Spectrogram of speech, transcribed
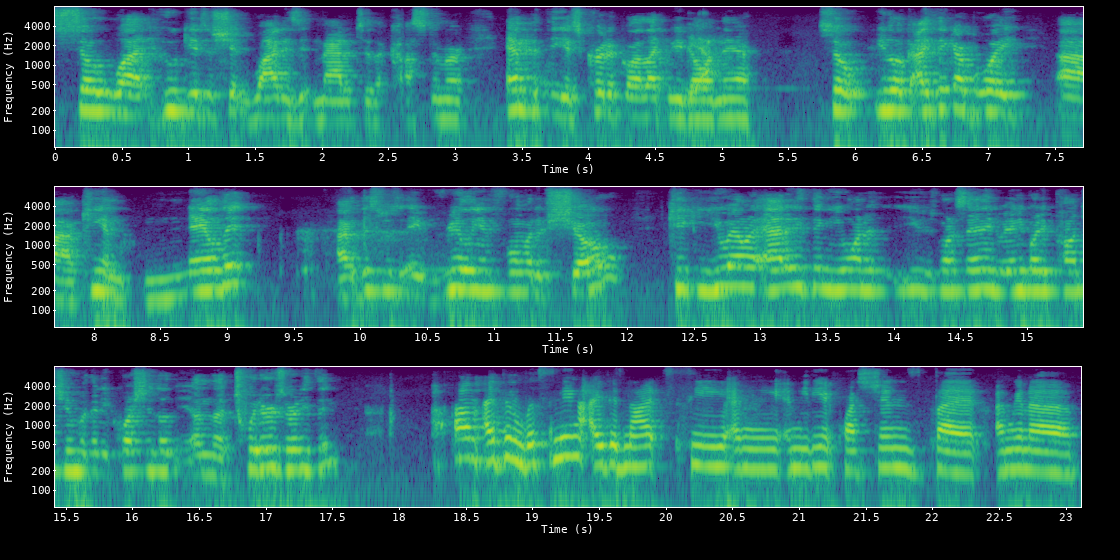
so what? Who gives a shit? Why does it matter to the customer? Empathy is critical. I like where you're going yeah. there. So you look, I think our boy uh, Cian nailed it. Uh, this was a really informative show. Kiki, you want to add anything? You want to you want to say anything? Anybody punch in with any questions on, on the Twitters or anything? Um, I've been listening. I did not see any immediate questions, but I'm gonna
